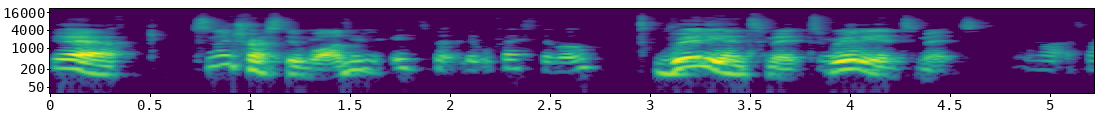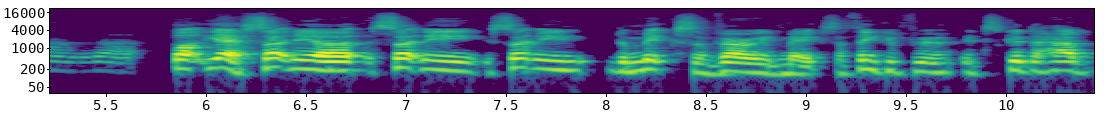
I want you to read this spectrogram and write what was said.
Yeah, it's an interesting It's one. an intimate little festival. Really intimate, Yeah. really intimate. I like the sound of that. But yeah, certainly, uh, certainly, certainly the mix, a varied mix. I think if you, it's good to have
